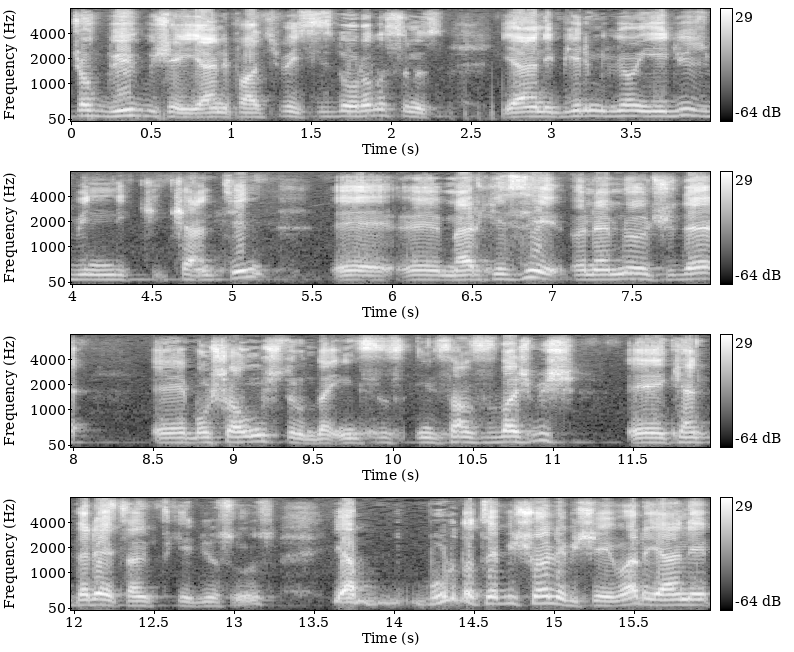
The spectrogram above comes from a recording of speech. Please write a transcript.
çok büyük bir şey. Yani Fatih Bey siz de oralısınız. Yani 1 milyon 700 binlik kentin e, e, merkezi önemli ölçüde e, boşalmış durumda. İnsız, insansızlaşmış e, kentlere tanıklık ediyorsunuz. Ya burada tabii şöyle bir şey var. Yani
